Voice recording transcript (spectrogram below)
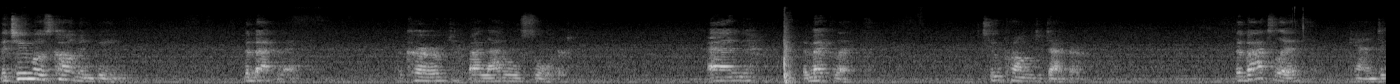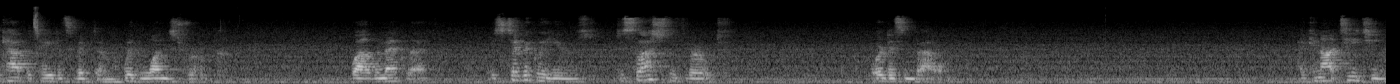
The two most common being the bat'leth, a curved bilateral sword, and the mek'leth, two-pronged dagger. The bat'leth can decapitate its victim with one stroke, while the mek'leth is typically used to slash the throat or disembowel. I cannot teach you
